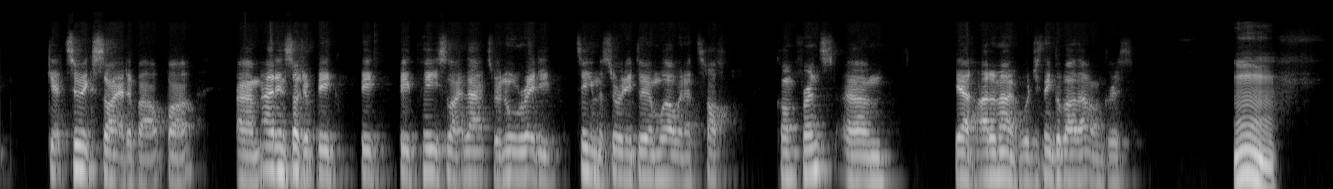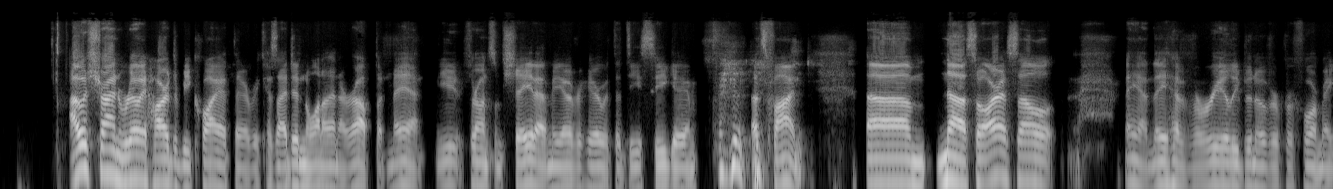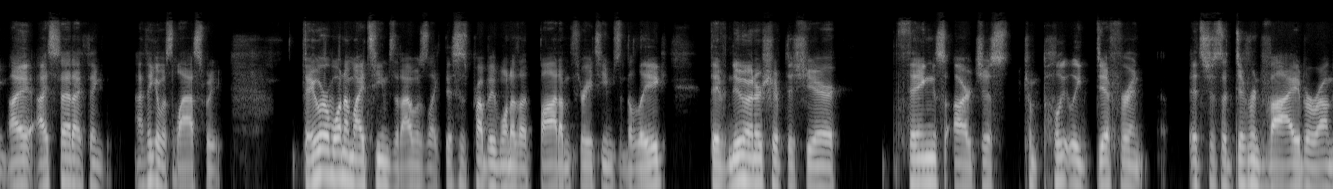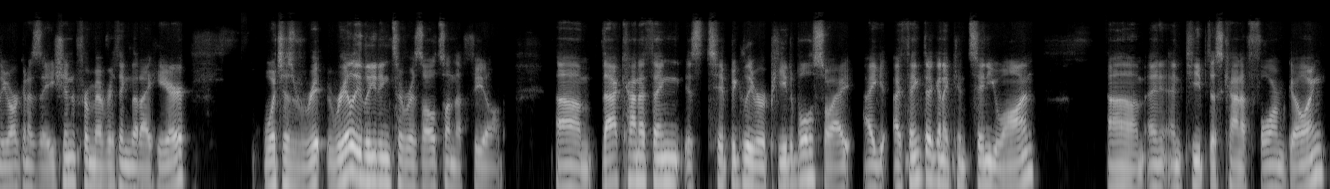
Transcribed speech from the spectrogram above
get too excited about. But um, adding such a big big big piece like that to an already team that's already doing well in a tough conference, um, yeah, I don't know. What do you think about that one, Chris? Hmm. I was trying really hard to be quiet there because I didn't want to interrupt, but man, you throwing some shade at me over here with the DC game. That's fine. Um, no, so RSL, man, they have really been overperforming. I I said I think I think it was last week. They were one of my teams that I was like, this is probably one of the bottom three teams in the league. They have new ownership this year. Things are just completely different. It's just a different vibe around the organization from everything that I hear which is re- really leading to results on the field. Um, that kind of thing is typically repeatable. So I I, I think they're going to continue on um, and and keep this kind of form going.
